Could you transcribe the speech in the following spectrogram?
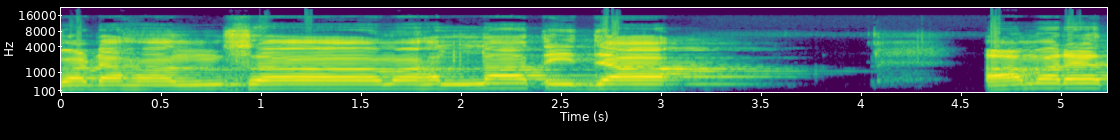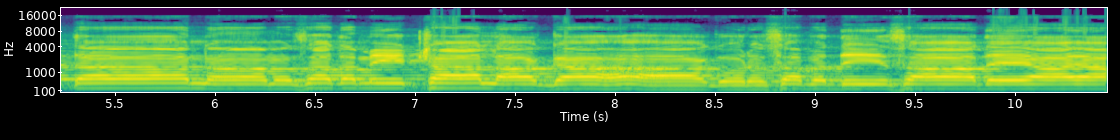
ਵਡ ਹੰਸ ਮਹੱਲਾ ਤੀਜਾ, ਅਮਰਤ ਨਾਮ ਸਦ ਮੀਠਾ ਲਾਗਾ, ਗੁਰ ਸਬਦੀ ਸਾਧ ਆਇਆ।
